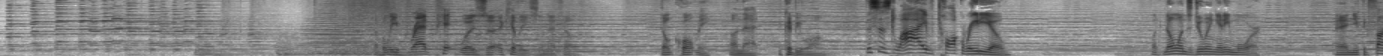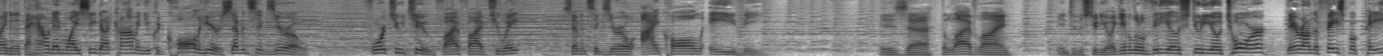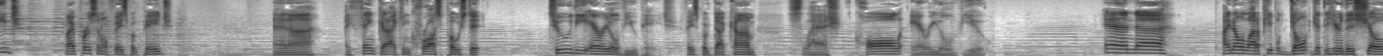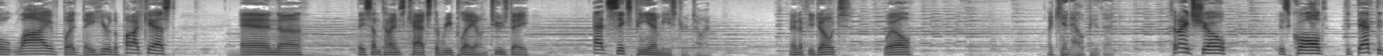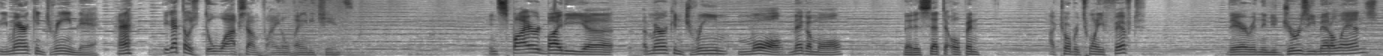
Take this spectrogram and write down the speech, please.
I believe Brad Pitt was uh, Achilles in that film. Don't quote me on that. It could be wrong. This is live talk radio. Like no one's doing anymore. And you could find it at thehoundnyc.com and you could call here 760 422 5528 760 I call AV is uh, the live line into the studio. I gave a little video studio tour there on the Facebook page, my personal Facebook page. And uh, I think uh, I can cross post it to the aerial view page, facebook.com slash call aerial view. And uh, I know a lot of people don't get to hear this show live, but they hear the podcast and uh, they sometimes catch the replay on Tuesday at 6 p.m. Eastern Time. And if you don't, well, I can't help you then. Tonight's show is called The Death of the American Dream there, huh? You got those doo-wops on vinyl by any chance? Inspired by the uh, American Dream Mall, Mega Mall, that is set to open October 25th there in the New Jersey Meadowlands,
